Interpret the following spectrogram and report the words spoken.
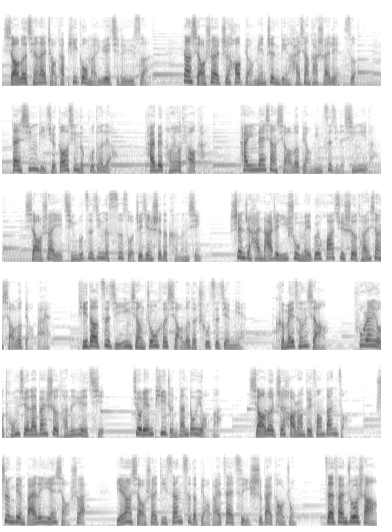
小乐前来找他批购买乐器的预算，让小帅只好表面镇定，还向他甩脸色，但心底却高兴的不得了，还被朋友调侃他应该向小乐表明自己的心意的。小帅也情不自禁地思索这件事的可能性，甚至还拿着一束玫瑰花去社团向小乐表白，提到自己印象中和小乐的初次见面。可没曾想，突然有同学来搬社团的乐器，就连批准单都有了，小乐只好让对方搬走，顺便白了一眼小帅，也让小帅第三次的表白再次以失败告终。在饭桌上，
